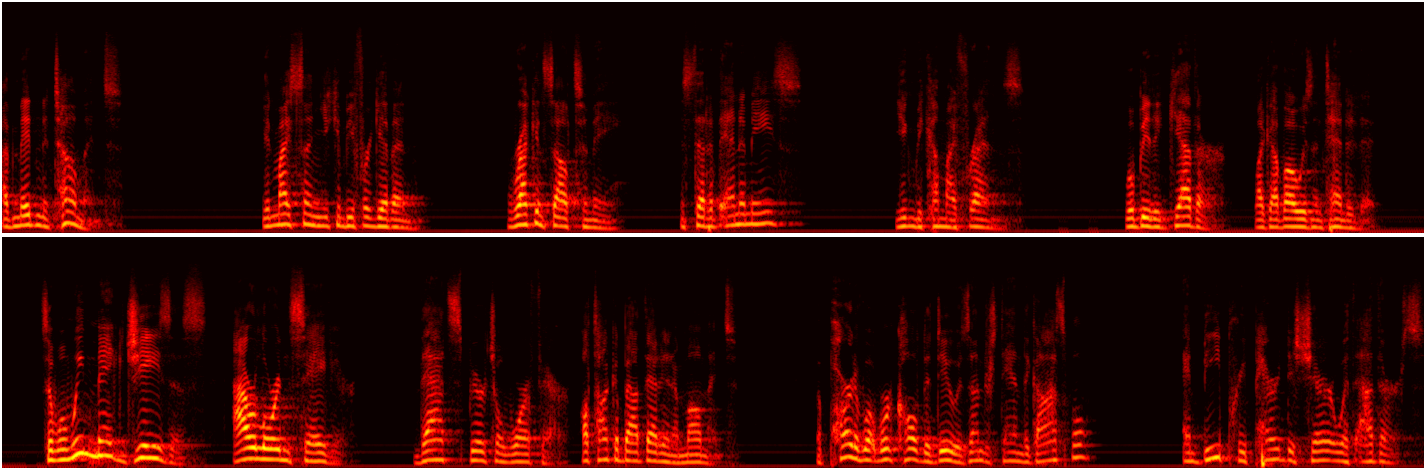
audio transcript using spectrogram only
I've made an atonement. In my Son, you can be forgiven reconciled to me. Instead of enemies, you can become my friends. We'll be together like I've always intended it. So when we make Jesus our Lord and Savior, that's spiritual warfare. I'll talk about that in a moment. But part of what we're called to do is understand the gospel and be prepared to share it with others.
